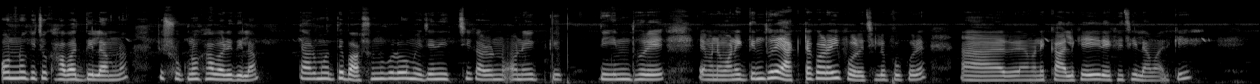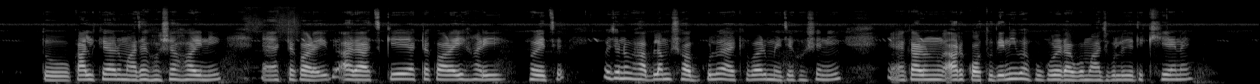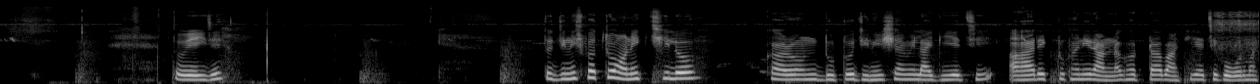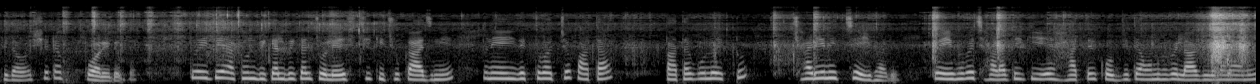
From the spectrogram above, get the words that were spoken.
অন্য কিছু খাবার দিলাম না, একটু শুকনো খাবারই দিলাম। তার মধ্যে বাসনগুলোও মেজে নিচ্ছি, কারণ অনেক দিন ধরে মানে অনেক দিন ধরে একটা কড়াই পড়েছিল পুকুরে, আর মানে কালকেই রেখেছিলাম আর কি। তো কালকে আর মাজা ঘষা হয়নি একটা কড়াই। আর আজকে একটা কড়াই হাঁড়ি হয়েছে। ওই জন্য ভাবলাম সবগুলো একবার মেজে ঘষে নিই। কারণ আর কতদিনই বা পুকুরে রাখব মাছগুলো যদি খেয়ে নেয়। তো এই যে। তো জিনিসপত্র অনেক ছিল, কারণ দুটো জিনিস আমি লাগিয়েছি। আর একটুখানি রান্নাঘরটা বাকি আছে, গোবর মাটি দেওয়া, সেটা পরে দেবো। তো এই যে এখন বিকাল বিকাল চলে এসেছি কিছু কাজ নিয়ে। মানে এই দেখতে পাচ্ছ পাতা, পাতাগুলো একটু ছাড়িয়ে নিচ্ছে এইভাবে। তো এইভাবে ছাড়াতে গিয়ে হাতের কবজিতে এমনভাবে লাগল মানে আমি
